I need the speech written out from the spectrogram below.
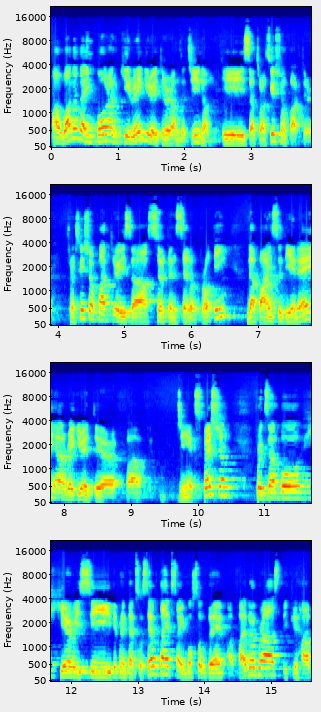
Uh, one of the important key regulator on the genome is a transcription factor. Transcription factor is a certain set of protein that binds to DNA and regulates their uh, gene expression. For example, here we see different types of cell types, like most of them are fibroblasts. If you have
